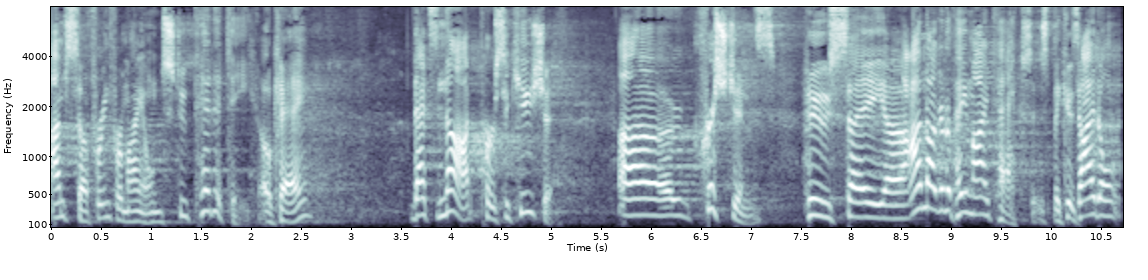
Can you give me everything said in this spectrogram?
I'm suffering for my own stupidity, okay? That's not persecution. Uh, Christians who say, uh, I'm not going to pay my taxes because I don't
